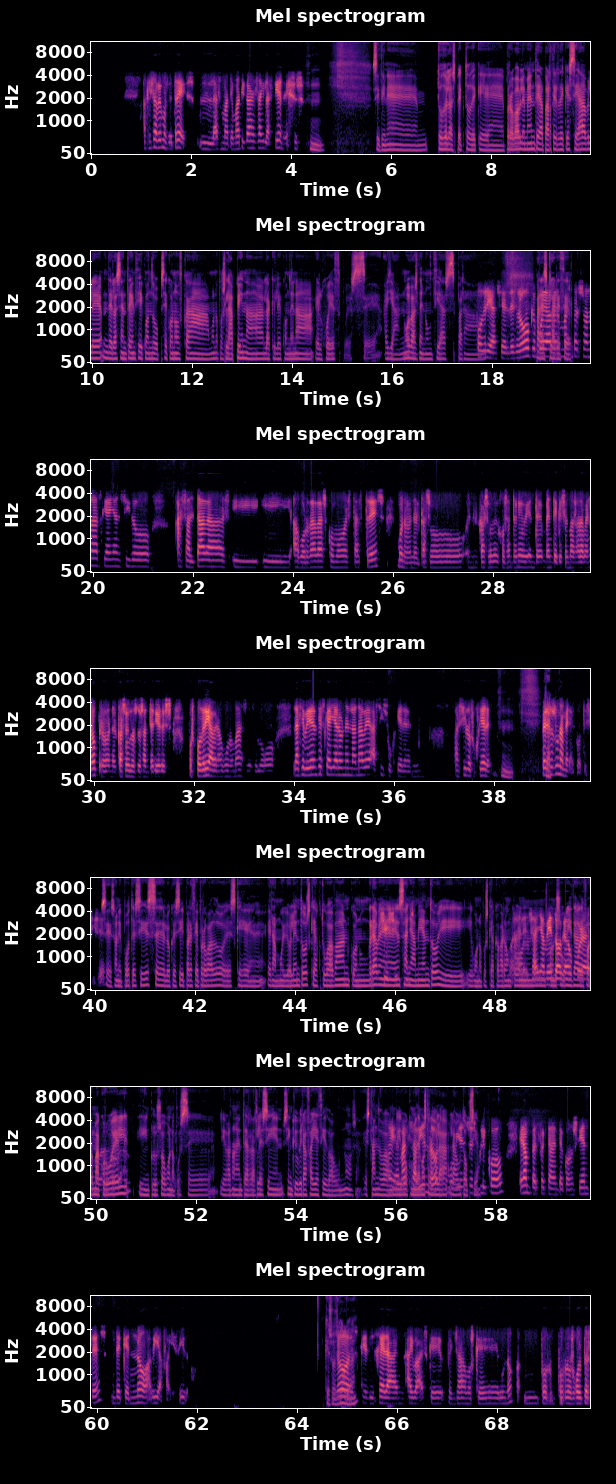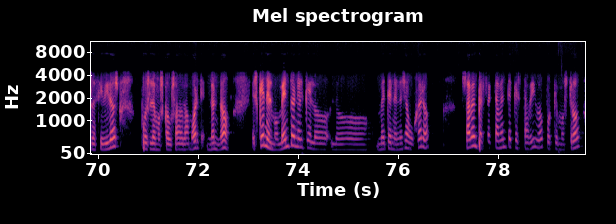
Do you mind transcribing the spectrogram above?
Aquí sabemos de tres. Las matemáticas ahí las tienes. Hmm. Sí, tiene todo el aspecto de que probablemente a partir de que se hable de la sentencia y cuando se conozca bueno, pues la pena a la que le condena el juez, pues eh, haya nuevas denuncias para Podría ser. Desde luego que puede haber más personas que hayan sido asaltadas y, abordadas como estas tres. Bueno en el caso en el caso de José Antonio evidentemente que es el más grave no pero en el caso de los dos anteriores pues podría haber alguno más. Desde luego las evidencias que hallaron en la nave así sugieren así lo sugieren hmm. Pero eso es una mera hipótesis. ¿eh? Sí, son hipótesis. Eh, lo que sí parece probado es que eran muy violentos, que actuaban con un grave ensañamiento y, bueno, pues que acabaron con, su vida de forma cruel e incluso, bueno, pues eh, llegaron a enterrarle sin, sin que hubiera fallecido aún, ¿no? estando aún vivo, como ha demostrado la, la autopsia. Se explicó, eran perfectamente conscientes de que no había fallecido no es que dijeran, ahí va, es que pensábamos que, bueno, por, por los golpes recibidos, pues le hemos causado la muerte. No, no. Es que en el momento en el que lo, lo meten en ese agujero, saben perfectamente que está vivo porque mostró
